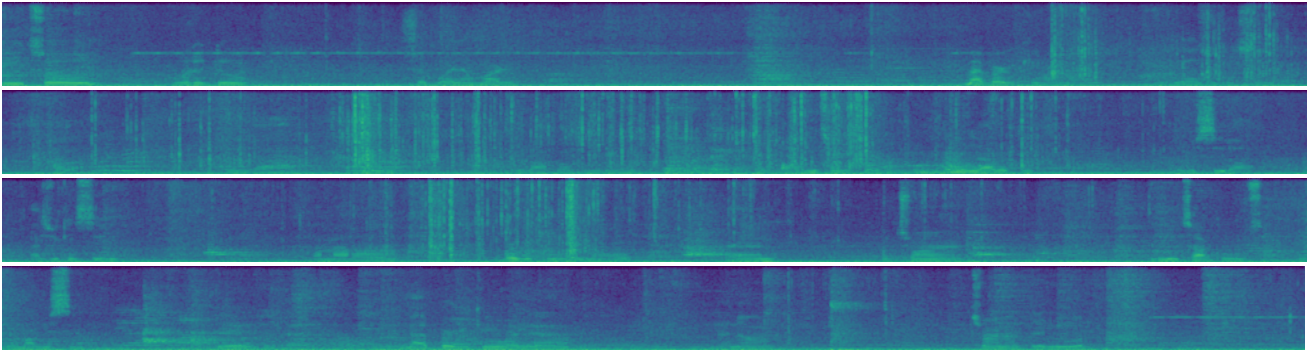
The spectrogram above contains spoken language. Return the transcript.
YouTube, what it do? It's your boy Yung Marty. I'm at Burger King right now. As you can see. Hold on. Me, uh, Oh, let me turn this around. I mean, y'all rip the, the receipt off. As you can see, I'm at uh, Burger King right now, and I'm trying the new tacos. Look at my receipt. Okay. I'm at Burger King right now, and um, trying out their new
